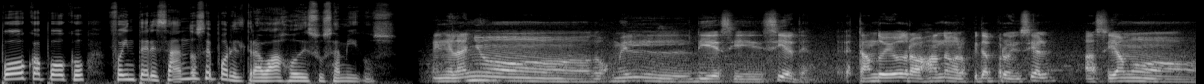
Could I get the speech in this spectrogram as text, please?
poco a poco, fue interesándose por el trabajo de sus amigos. En el año 2017, estando yo trabajando en el hospital provincial, hacíamos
